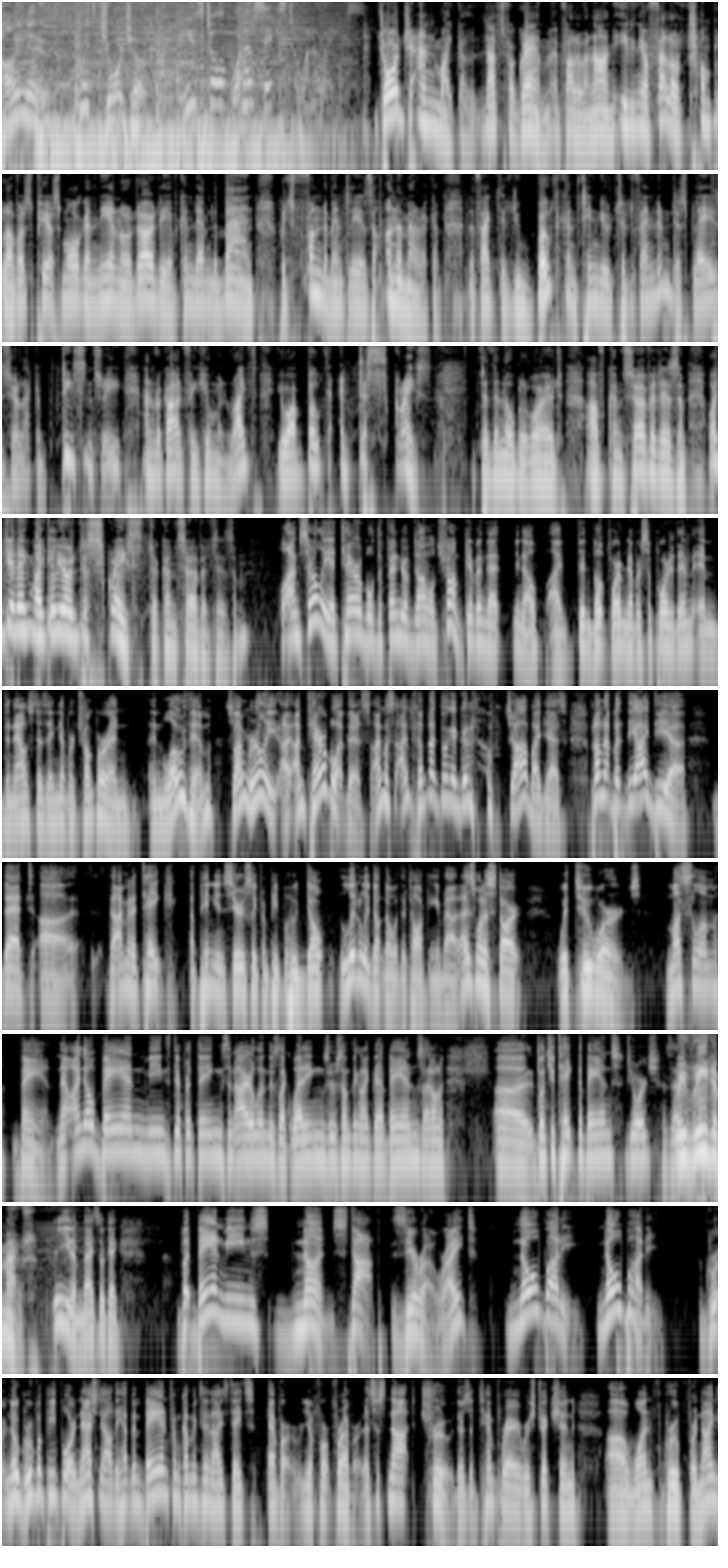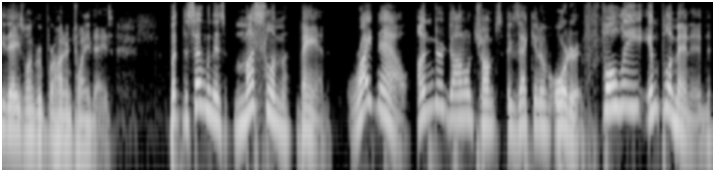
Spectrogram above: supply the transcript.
High Noon with George Hook. News Talk 106 to 108. George and Michael, that's for Graham, following on. Even your fellow Trump lovers, Piers Morgan and Ian O'Doherty, have condemned the ban, which fundamentally is un American. The fact that you both continue to defend him displays your lack of decency and regard for human rights. You are both a disgrace to the noble word of conservatism. What do you think, Michael? You're a disgrace to conservatism. Well, I'm certainly a terrible defender of Donald Trump, given that you know I didn't vote for him, never supported him, am denounced as a never Trumper, and and loathe him. So I'm really I, am terrible at this. I'm a, I'm I'm not doing a good enough job, I guess. But I'm not. But the idea that uh, that I'm going to take opinions seriously from people who don't literally don't know what they're talking about. I just want to start with two words Muslim ban. Now, I know ban means different things in Ireland. There's like weddings or something like that, bans. I don't know. Uh, don't you take the bans, George? we read them out. Read them. That's okay. But ban means none, stop, zero, right? Nobody, nobody gr- no group of people or nationality have been banned from coming to the United States ever, you know, for forever. That's just not true. There's a temporary restriction, uh, one group for 90 days, one group for 120 days. But the second one is Muslim ban. Right now, under Donald Trump's executive order, fully implemented,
